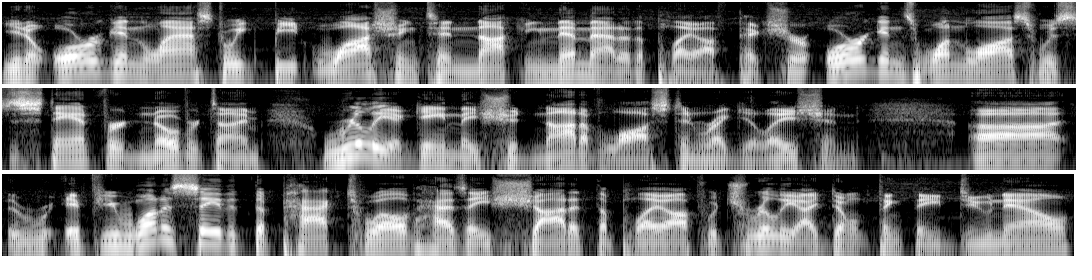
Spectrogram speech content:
You know, Oregon last week beat Washington, knocking them out of the playoff picture. Oregon's one loss was to Stanford in overtime, really a game they should not have lost in regulation. Uh, if you want to say that the Pac 12 has a shot at the playoff, which really I don't think they do now,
